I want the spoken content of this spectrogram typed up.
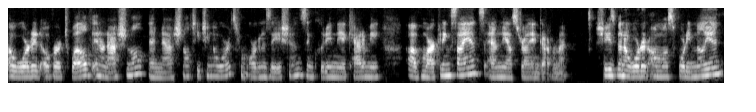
awarded over 12 international and national teaching awards from organizations, including the Academy of Marketing Science and the Australian government. She's been awarded almost 40 million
